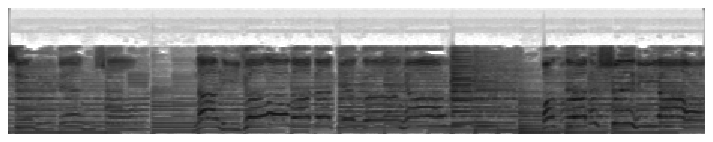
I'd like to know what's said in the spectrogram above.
心路边上那里有我的爹和娘黄河的水呀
